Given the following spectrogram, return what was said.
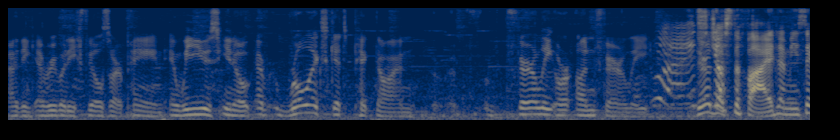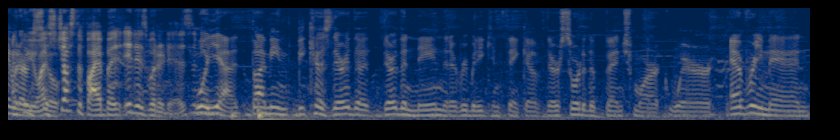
I- think everybody feels our pain. And we use, you know, Rolex gets picked on fairly or unfairly. It's they're the- justified. I mean, say whatever you want. so. It's justified, but it is what it is. I Well, mean, yeah, but I mean because they're the they're the name that everybody can think of. They're sort of the benchmark where every man,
